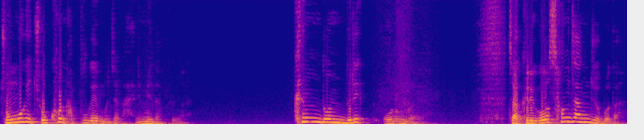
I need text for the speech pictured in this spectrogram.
종목이 좋고 나쁘고의 문제가 아닙니다. 그거는. 큰 돈들이 오는 거예요. 자, 그리고 성장주보다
